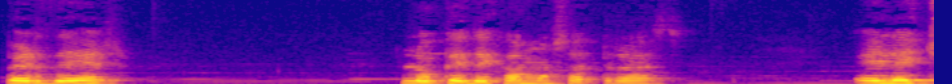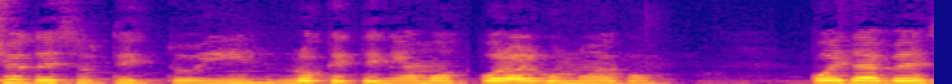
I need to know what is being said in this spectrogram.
perder lo que dejamos atrás. El hecho de sustituir lo que teníamos por algo nuevo puede,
